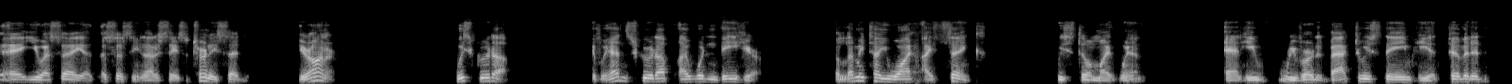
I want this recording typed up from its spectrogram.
AUSA, Assistant United States Attorney, said, Your Honor, we screwed up. If we hadn't screwed up, I wouldn't be here. But let me tell you why I think we still might win. And he reverted back to his theme. He had pivoted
